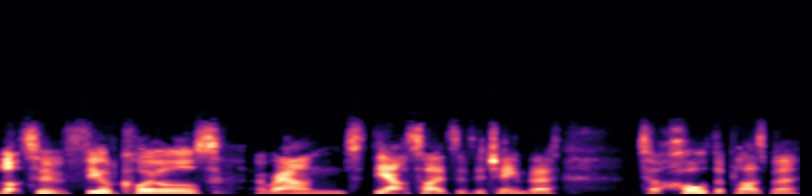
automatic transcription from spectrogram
lots of field coils around the outsides of the chamber to hold the plasma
